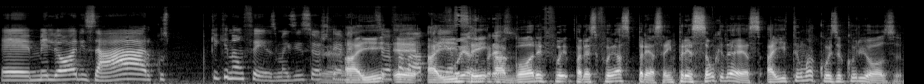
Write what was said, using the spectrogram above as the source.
é, melhores arcos? Por que, que não fez? Mas isso eu acho que tem a ver com o que Aí, você vai falar. é, aí tem, agora foi, parece que foi às pressas. A impressão que dá é essa. Aí tem uma coisa curiosa.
